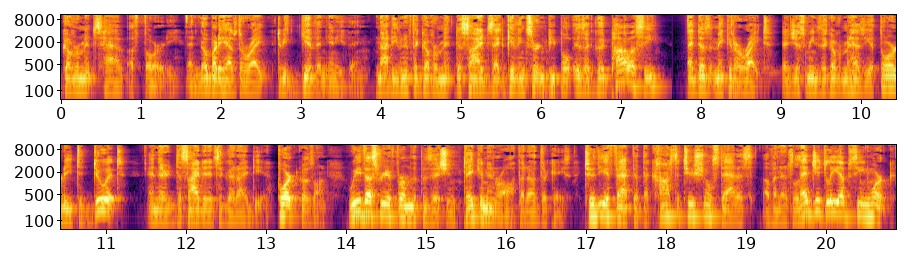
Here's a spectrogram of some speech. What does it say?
Governments have authority. And nobody has the right to be given anything. Not even if the government decides that giving certain people is a good policy. That doesn't make it a right. It just means the government has the authority to do it and they've decided it's a good idea. Court goes on. We thus reaffirm the position taken in Roth, that other case, to the effect that the constitutional status of an allegedly obscene work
